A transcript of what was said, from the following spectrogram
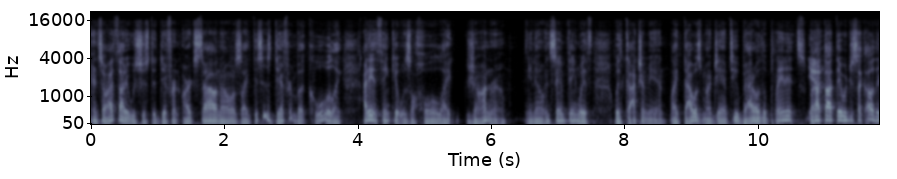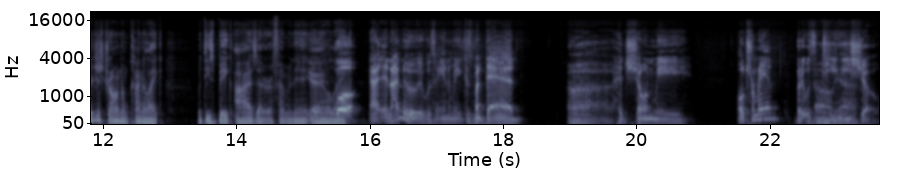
and so I thought it was just a different art style, and I was like, this is different but cool. Like I didn't think it was a whole like genre, you know. And same thing with with Gatchaman, like that was my jam too, Battle of the Planets. But I thought they were just like, oh, they're just drawing them kind of like with these big eyes that are effeminate, Yeah. you know, like. well, I, and I knew it was anime because my dad uh, had shown me Ultraman, but it was a Oh, TV yeah. show.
